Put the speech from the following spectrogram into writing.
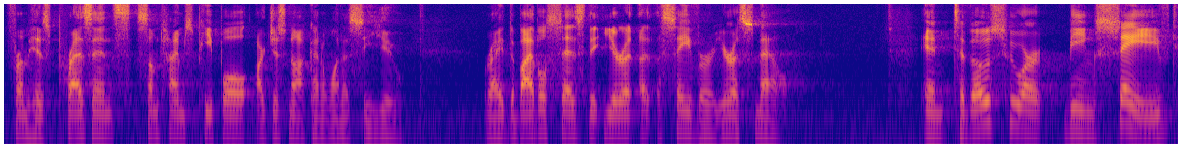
from his presence, sometimes people are just not going to want to see you. Right? The Bible says that you're a, a savor, you're a smell. And to those who are being saved,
